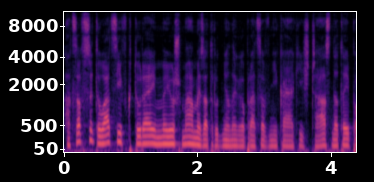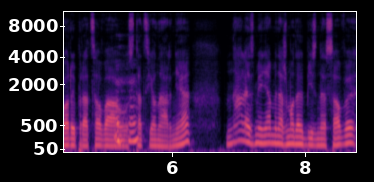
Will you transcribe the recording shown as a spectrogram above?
A co w sytuacji, w której my już mamy zatrudnionego pracownika jakiś czas, do tej pory pracował mhm. stacjonarnie, no ale zmieniamy nasz model biznesowy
